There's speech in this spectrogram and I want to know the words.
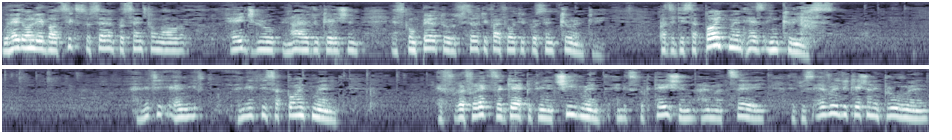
we had only about 6 to 7 percent from our age group in higher education as compared to 35-40 percent currently. But the disappointment has increased. And if, and if, and if disappointment if reflects the gap between achievement and expectation, I must say that with every education improvement,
